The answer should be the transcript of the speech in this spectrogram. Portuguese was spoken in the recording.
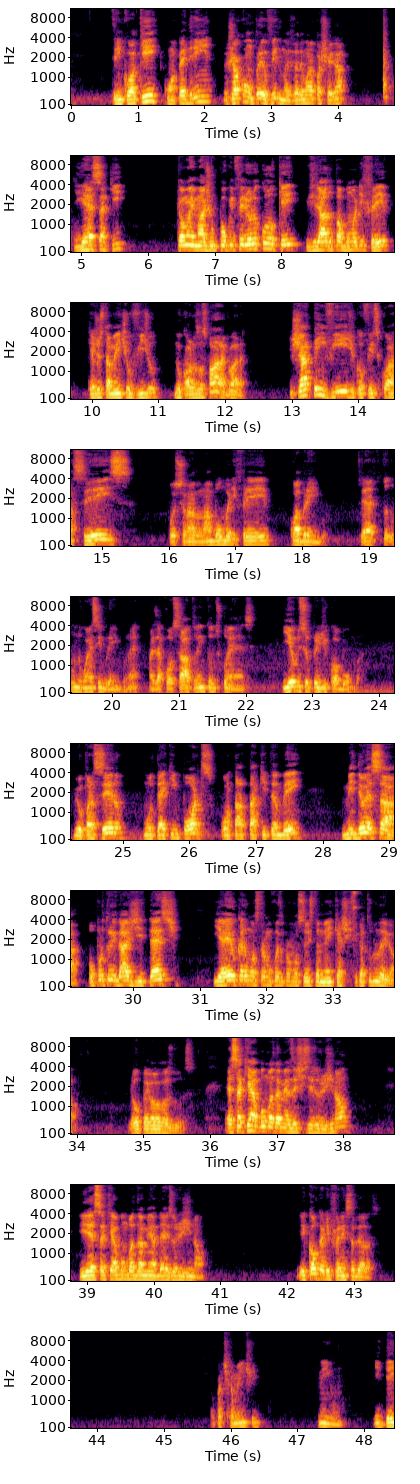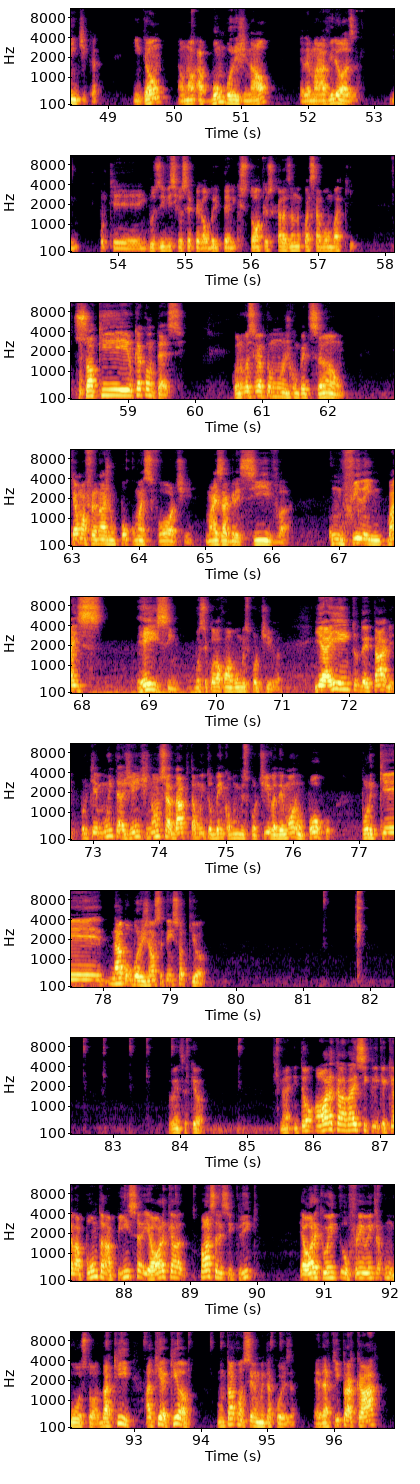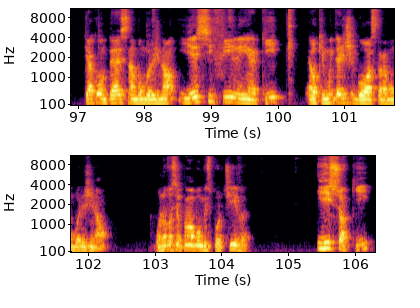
trincou aqui com a pedrinha. Eu já comprei o vidro, mas vai demorar para chegar. E essa aqui, que é uma imagem um pouco inferior, eu coloquei virado para a bomba de freio, que é justamente o vídeo no qual nós vamos falar agora. Já tem vídeo que eu fiz com a 6, posicionado na bomba de freio, com a Brembo, certo? Todo mundo conhece Brembo, né? Mas a Fossato nem todos conhecem. E eu me surpreendi com a bomba. Meu parceiro, Mutec Imports, o contato está aqui também, me deu essa oportunidade de teste e aí eu quero mostrar uma coisa para vocês também que acho que fica tudo legal. Eu vou pegar logo as duas. Essa aqui é a bomba da minha ZX6 original e essa aqui é a bomba da minha 10 original. E qual que é a diferença delas? É praticamente nenhuma. Idêntica. Então, é uma, a bomba original ela é maravilhosa. Porque, inclusive, se você pegar o britânico estoque, os caras andam com essa bomba aqui. Só que, o que acontece? Quando você vai para um mundo de competição, quer uma frenagem um pouco mais forte, mais agressiva, com um feeling mais racing, você coloca uma bomba esportiva. E aí entra o detalhe, porque muita gente não se adapta muito bem com a bomba esportiva, demora um pouco, porque na bomba original você tem isso aqui, ó. Tá vendo isso aqui, ó? Né? Então, a hora que ela dá esse clique aqui, ela aponta na pinça e a hora que ela passa desse clique, é a hora que o, o freio entra com gosto, ó. Daqui, aqui, aqui, ó, não tá acontecendo muita coisa. É daqui pra cá que acontece na bomba original e esse feeling aqui é o que muita gente gosta na bomba original. Quando você põe uma bomba esportiva, isso aqui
